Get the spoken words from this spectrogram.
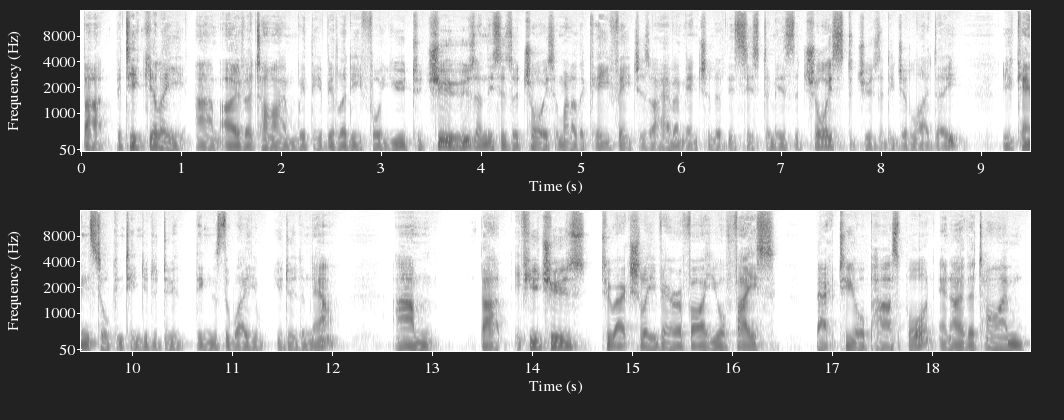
but particularly um, over time with the ability for you to choose, and this is a choice, and one of the key features I haven't mentioned of this system is the choice to choose a digital ID. You can still continue to do things the way you, you do them now. Um, but if you choose to actually verify your face back to your passport, and over time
